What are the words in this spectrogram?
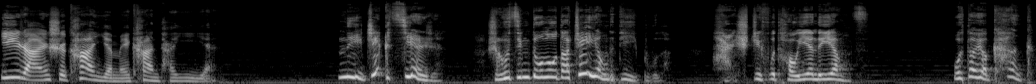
依然是看也没看他一眼。你这个贱人！如今都落到这样的地步了，还是这副讨厌的样子，我倒要看看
